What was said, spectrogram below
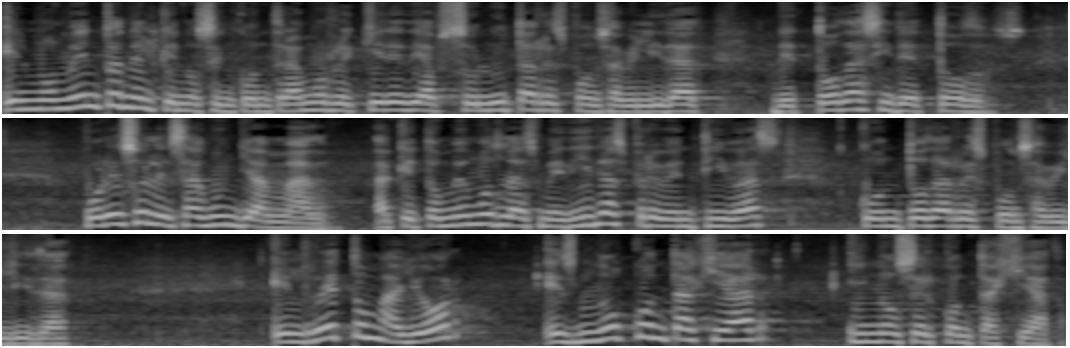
El momento en el que nos encontramos requiere de absoluta responsabilidad de todas y de todos. Por eso les hago un llamado a que tomemos las medidas preventivas con toda responsabilidad. El reto mayor es no contagiar y no ser contagiado.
